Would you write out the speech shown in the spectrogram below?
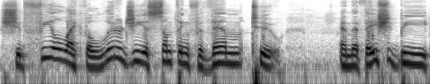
should feel like the liturgy is something for them too, and that they should be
